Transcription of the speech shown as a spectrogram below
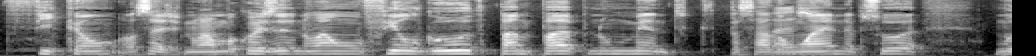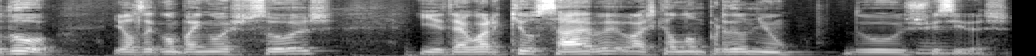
ficam, ou seja, não é uma coisa, não é um feel good, pump up no momento, que passado um ano a pessoa mudou. E eles acompanham as pessoas e até agora que eu saiba, eu acho que ele não perdeu nenhum dos hum. suicidas.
